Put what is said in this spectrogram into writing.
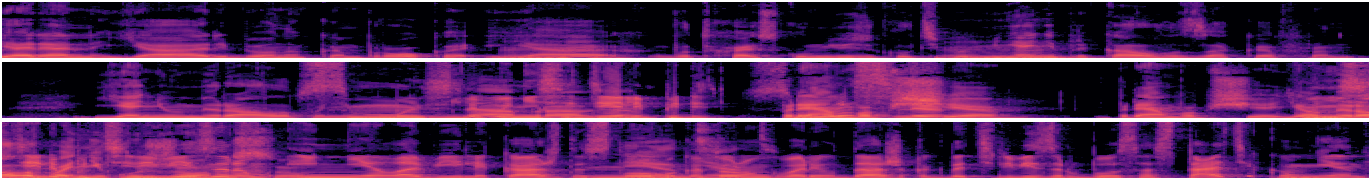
я реально, я ребенок Кэмп-Рока, и Мгм. я вот High School Musical, типа, меня не прикалывал Зак Эфрон. Я не умирала по В нему. смысле? Да, Вы не сидели перед... В Прям смысле? вообще. Прям вообще. Я Вы не умирала по Нику телевизором Джонасу. и не ловили каждое слово, Нет. которое он Нет. говорил, даже когда телевизор был со статиком? Нет,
